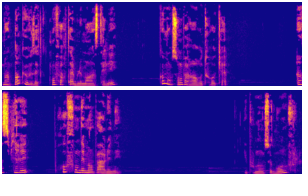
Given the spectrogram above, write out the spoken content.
Maintenant que vous êtes confortablement installé, commençons par un retour au calme. Inspirez profondément par le nez. Les poumons se gonflent,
